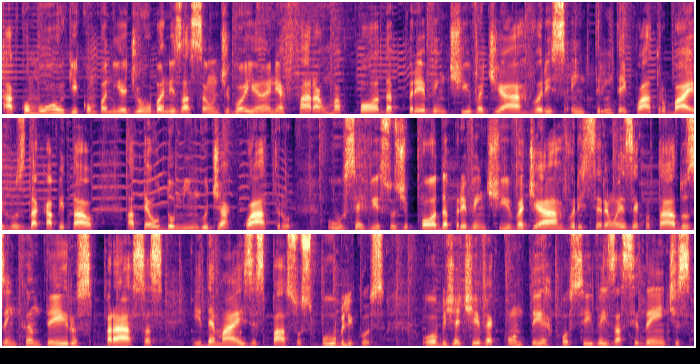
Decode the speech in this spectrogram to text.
A Comurg, Companhia de Urbanização de Goiânia, fará uma poda preventiva de árvores em 34 bairros da capital até o domingo, dia 4. Os serviços de poda preventiva de árvores serão executados em canteiros, praças e demais espaços públicos. O objetivo é conter possíveis acidentes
